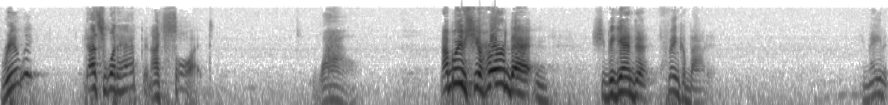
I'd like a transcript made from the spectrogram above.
Really? That's what happened. I saw it. Wow. I believe she heard that and she began to think about it. He made,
